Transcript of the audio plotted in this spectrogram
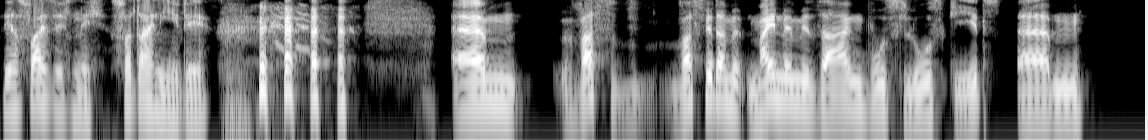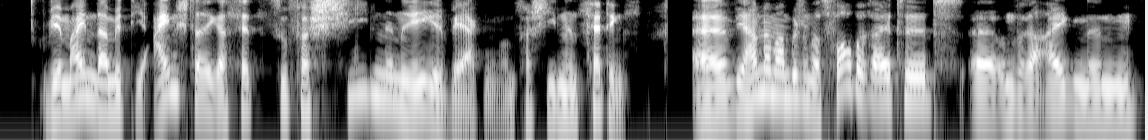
ja, das weiß ich nicht. Das war deine Idee. ähm, was, was wir damit meinen, wenn wir sagen, wo es losgeht, ähm, wir meinen damit die Einsteiger-Sets zu verschiedenen Regelwerken und verschiedenen Settings. Äh, wir haben da mal ein bisschen was vorbereitet, äh, unsere eigenen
